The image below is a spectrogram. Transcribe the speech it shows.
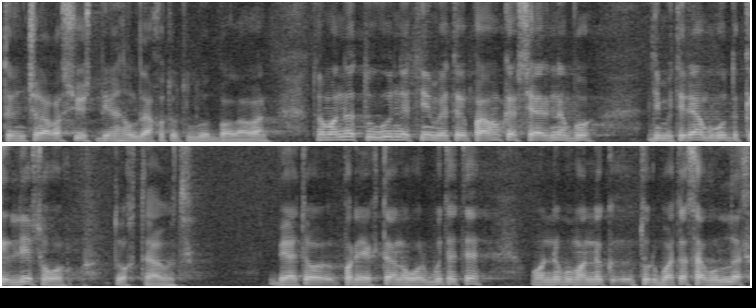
тыңчаға сүйіс бен хылдақы тұтылуыт балаған. Томанна туғын нетем әті пағын кәсәріне бұл Дмитриян бұғыды кірле соғып туақтауыт. Бәті проекттан орбут әті, онда бұл манна турбата сабыллар.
